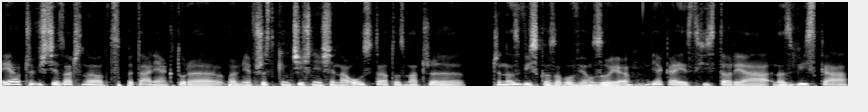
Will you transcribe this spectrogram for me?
Ja oczywiście zacznę od pytania, które pewnie wszystkim ciśnie się na usta, to znaczy, czy nazwisko zobowiązuje? Jaka jest historia nazwiska?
